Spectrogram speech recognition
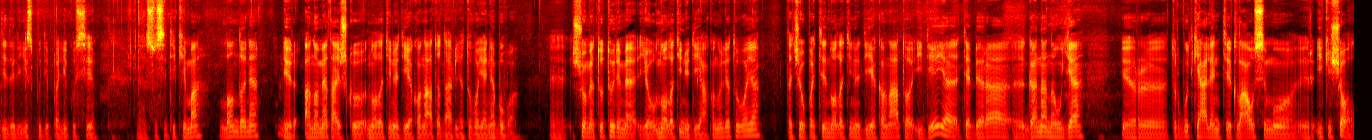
didelį įspūdį palikusi e, susitikimą Londone. Ir anuomet, aišku, nuolatinio diakonato dar Lietuvoje nebuvo. E, Šiuo metu turime jau nuolatinių diakonų Lietuvoje, tačiau pati nuolatinio diakonato idėja tebėra gana nauja ir turbūt kelianti klausimų ir iki šiol.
